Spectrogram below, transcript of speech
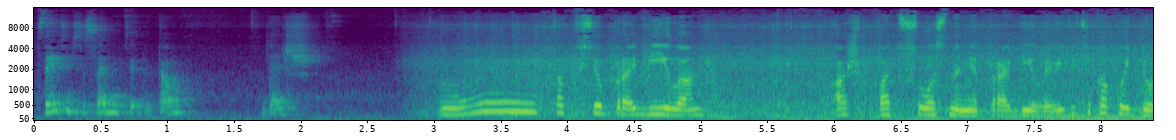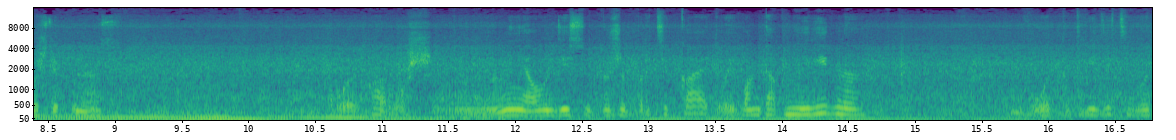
Встретимся с вами где-то там дальше. О, как все пробило. Аж под соснами пробило. Видите, какой дождик у нас? такой хороший. У меня вот здесь вот уже протекает. Ой, вам так не видно. Вот, тут видите, вот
